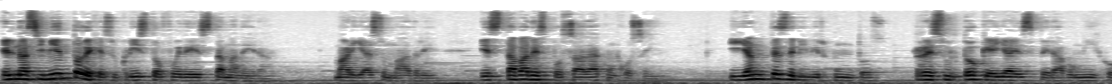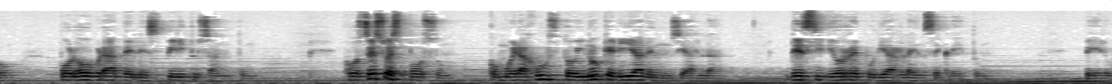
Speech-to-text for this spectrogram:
El nacimiento de Jesucristo fue de esta manera. María, su madre, estaba desposada con José, y antes de vivir juntos, resultó que ella esperaba un hijo por obra del Espíritu Santo. José, su esposo, como era justo y no quería denunciarla, decidió repudiarla en secreto. Pero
